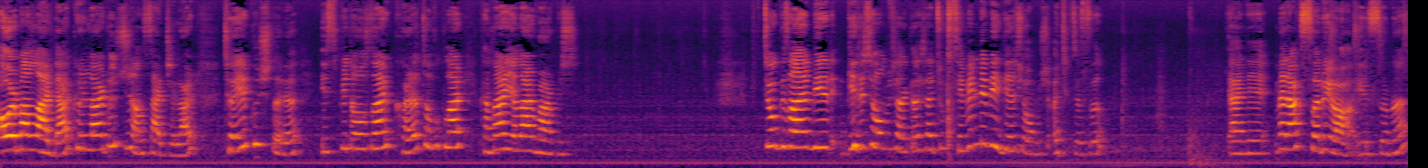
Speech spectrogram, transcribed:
Ormanlarda, kırlarda uçuşan serçeler, çayır kuşları, ispinozlar, kara tavuklar, kanaryalar varmış. Çok güzel bir giriş olmuş arkadaşlar. Çok sevimli bir giriş olmuş açıkçası. Yani merak sarıyor insanı.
